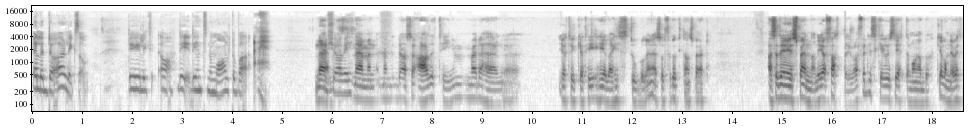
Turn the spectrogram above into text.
Eller dör liksom. Det är liksom, ja, det, det är inte normalt att bara, äh, Nej, Nu kör vi. nej men, men alltså allting med det här. eh, Jag tycker att he, hela historien är så fruktansvärt. Alltså det är ju spännande. Jag fattar ju varför det skrivs jättemånga böcker om det. Jag vet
